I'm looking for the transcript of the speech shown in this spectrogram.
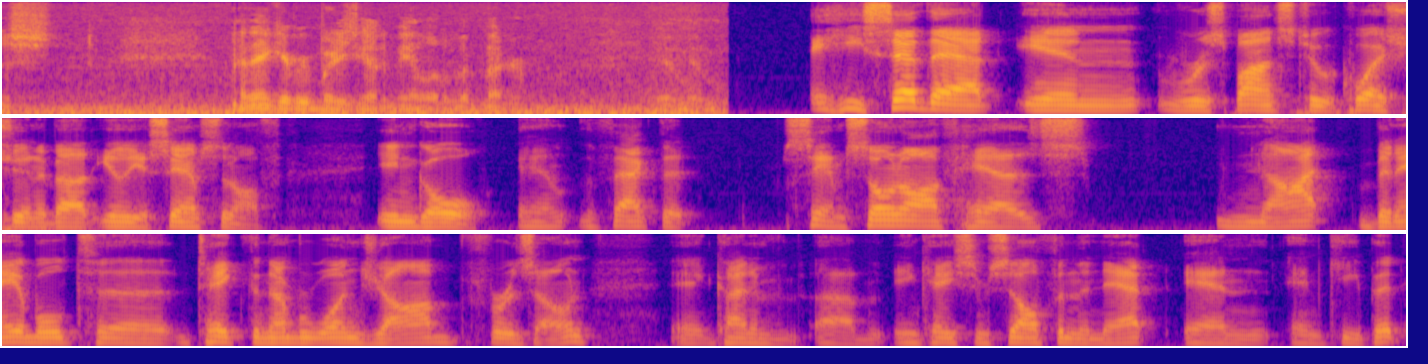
is. I think everybody's got to be a little bit better. He said that in response to a question about Ilya Samsonov in goal, and the fact that Samsonov has not been able to take the number one job for his own and kind of um, encase himself in the net and and keep it.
